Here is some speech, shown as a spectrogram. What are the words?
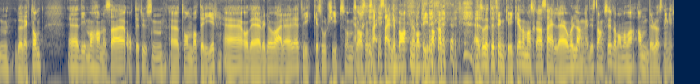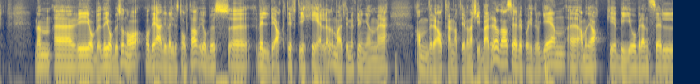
000 dødvekttonn, de må ha med seg 80 000 tonn batterier. Og det vil jo være et like stort skip som ja. altså seiler bak med batteripakka. Så dette funker ikke når man skal seile over lange distanser. Da må man ha andre løsninger. Men eh, jobber, det jobbes jo nå, og det er vi veldig stolte av. Det jobbes eh, veldig aktivt i hele den maritime klyngen med andre alternative energibærere. og Da ser vi på hydrogen, eh, ammoniakk, biobrensel,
